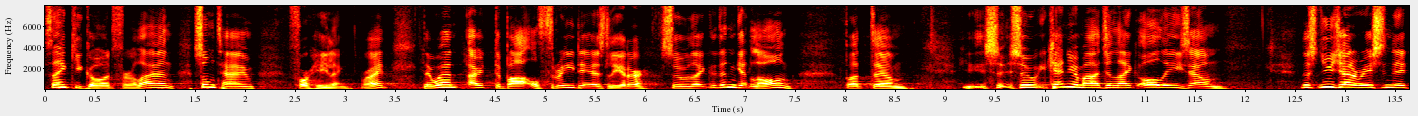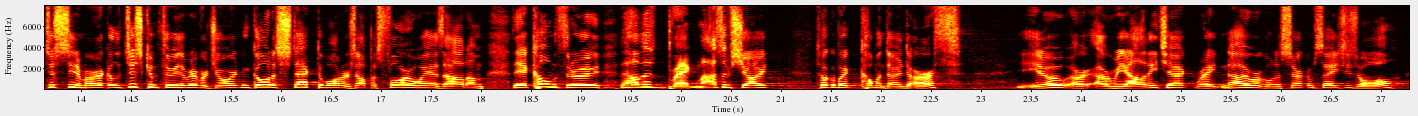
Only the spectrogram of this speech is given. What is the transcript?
Thank you, God, for allowing some time for healing, right? They went out to battle three days later. So, like, they didn't get long. But, um, so, so can you imagine, like, all these. Um, this new generation, they just seen a miracle. They just come through the River Jordan. God has stacked the waters up as far away as Adam. They come through. They have this big, massive shout. Talk about coming down to earth. You know, our, our reality check. Right now, we're going to circumcise you all.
